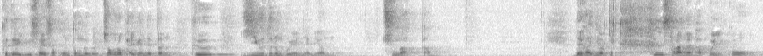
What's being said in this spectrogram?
그들의 유서에서 공통적으로 발견됐던 그 이유들은 뭐였냐면 중압감. 내가 이렇게 큰 사랑을 받고 있고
